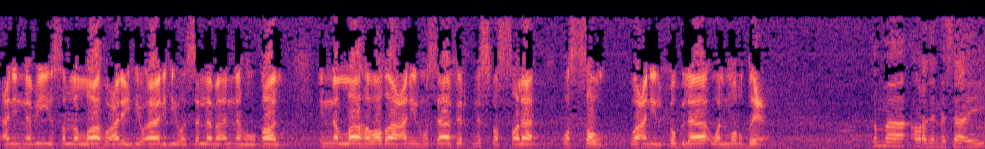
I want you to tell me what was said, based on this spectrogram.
عن النبي صلى الله عليه وآله وسلم أنه قال إن الله وضع عن المسافر نصف الصلاة والصوم وعن الحبلى والمرضع. ثم أورد النسائي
